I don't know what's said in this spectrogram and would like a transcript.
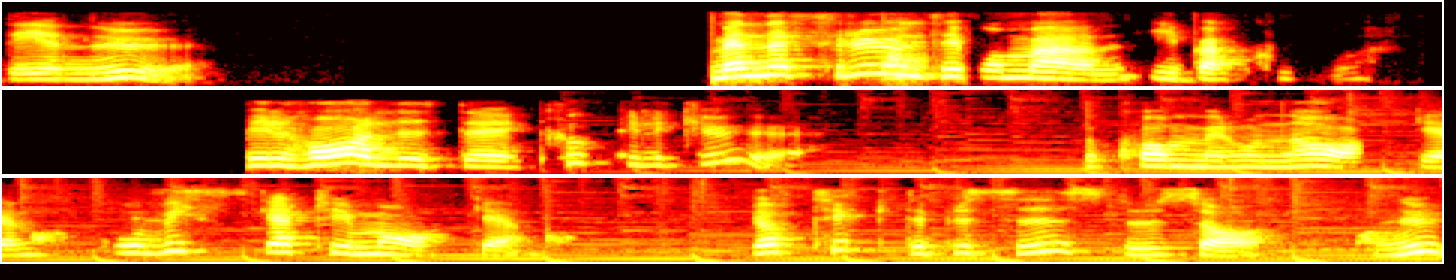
Det är nu. Men när frun till vår man i Baku vill ha lite kuckeliku så kommer hon naken och viskar till maken. Jag tyckte precis du sa nu.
